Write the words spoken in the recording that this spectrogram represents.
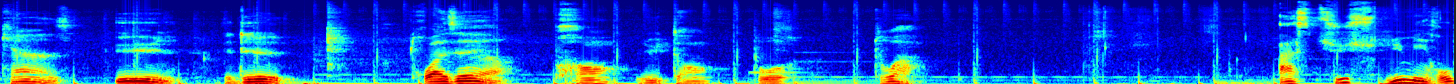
15, 1, 2, 3 heures. Prends du temps pour toi. Astuce numéro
